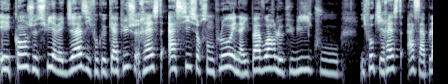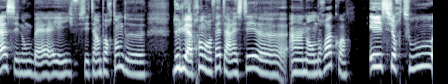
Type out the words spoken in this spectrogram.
et quand je suis avec Jazz, il faut que Capuche reste assis sur son plot et n'aille pas voir le public ou il faut qu'il reste à sa place. Et donc, ben, c'était important de, de lui apprendre en fait à rester euh, à un endroit quoi. Et surtout,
